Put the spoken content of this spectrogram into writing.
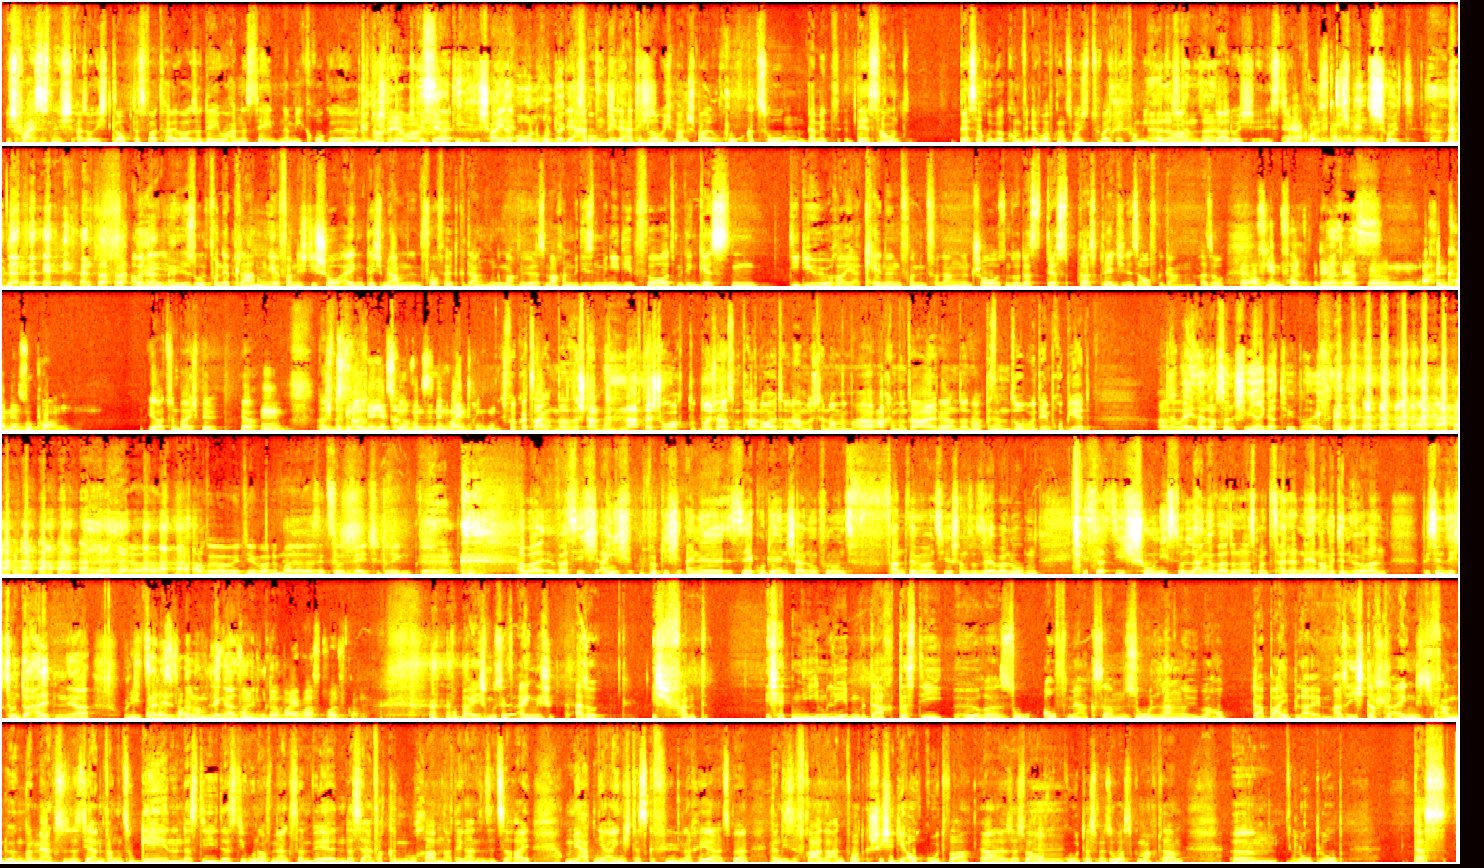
Ich weiß es nicht. Also ich glaube, das war teilweise also der Johannes, der hinten am Mikro äh, an dem Genau, Mischpult- der war's. Der hat die Schalter der- hoch und runter der hat, gezogen, nee, der hat die, glaube ich, manchmal hochgezogen, damit der Sound besser rüberkommt, wenn der Wolfgang zum Beispiel zu weit weg vom Mikro Ja, war. Und dadurch ist die Ja, Wolfgang- Ich bin's schuld. Sache. Aber nee, so von der Planung her fand ich die Show eigentlich, wir haben im Vorfeld Gedanken gemacht, wie wir das machen, mit diesen Mini-Deep Thoughts, mit den Gästen, die die Hörer ja kennen von den vergangenen Shows und so, das, das, das Plänchen ist aufgegangen. Also, Äh, auf jeden Fall, der, Was- der ähm, Achim kam ja super an. Ja, zum Beispiel, ja. Die Also das, twittern also- ja jetzt noch, wenn sie den Wein trinken. ich wollte gerade sagen, also es standen nach der Show auch du- durchaus ein paar Leute und haben sich dann noch mit Achim unterhalten Ja, und dann ja, auch ein bisschen so mit dem probiert. Also Aber ist er doch so ein schwieriger Typ eigentlich. auch wenn man mit jemandem mal da sitzt und welche trinkt. Ja. Aber was ich eigentlich wirklich eine sehr gute Entscheidung von uns fand, wenn wir uns hier schon so selber loben, ist, dass die Show nicht so lange war, sondern dass man Zeit hat, nachher noch mit den Hörern ein bisschen sich zu unterhalten, ja. Und die Zeit Und das hätte sogar noch länger Obwohl sein du können. dabei warst, Wolfgang. Wobei ich muss jetzt eigentlich, also ich fand, ich hätte nie im Leben gedacht, dass die Hörer so aufmerksam so lange überhaupt dabei bleiben. Also ich dachte eigentlich, die fangen irgendwann merkst du, dass die anfangen zu gähnen, dass die, dass die unaufmerksam werden, dass sie einfach genug haben nach der ganzen Sitzerei. Und wir hatten ja eigentlich das Gefühl nachher, als wir dann diese Frage-Antwort-Geschichte, die auch gut war, ja, also das war auch gut, dass wir sowas gemacht haben, ähm, Lob, Lob, dass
